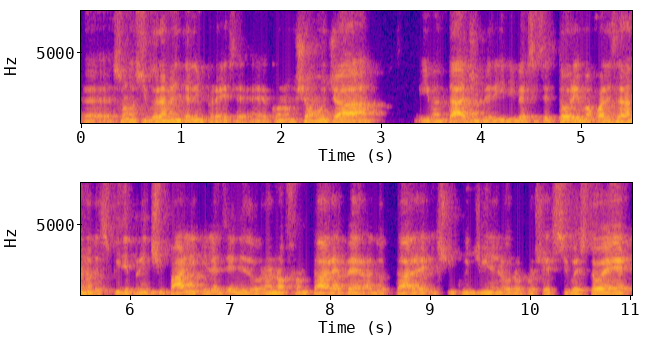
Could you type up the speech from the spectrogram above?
eh, sono sicuramente le imprese. Eh, conosciamo già i vantaggi per i diversi settori, ma quali saranno le sfide principali che le aziende dovranno affrontare per adottare il 5G nei loro processi? Questo è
